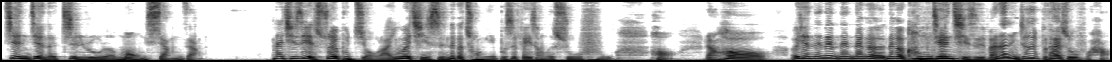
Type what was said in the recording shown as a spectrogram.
渐渐的进入了梦乡，这样。那其实也睡不久了，因为其实那个床也不是非常的舒服，好，然后而且那那那那个那个空间，其实反正你就是不太舒服。好，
